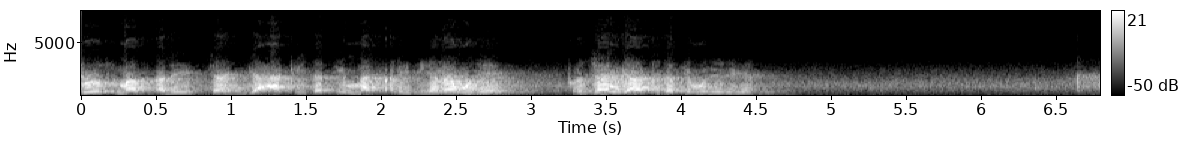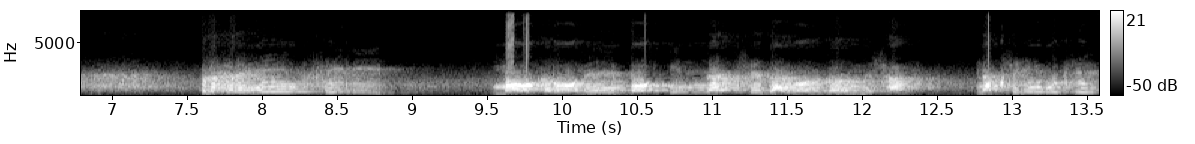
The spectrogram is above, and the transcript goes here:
جز مسئله جنگ عقیدتی مسئله دیگه نبوده. تو جنگ عقیدتی بوده دیگه. بالاخره هند خیلی ماهرانه با این نقشه در نشست. نقشه این بود که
